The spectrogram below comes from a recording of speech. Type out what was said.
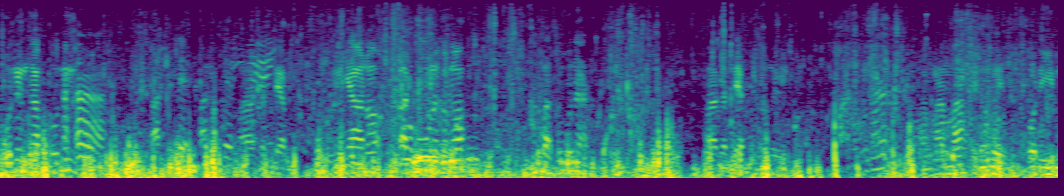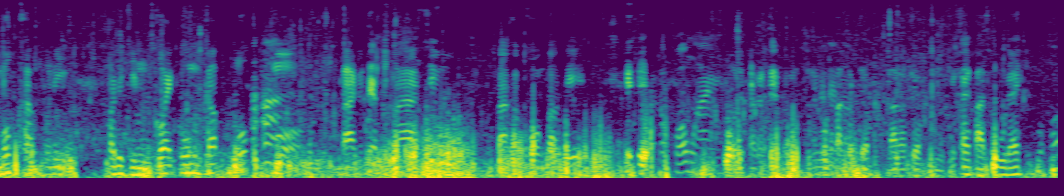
ตัวหนึ่งครับตัวหนึ่งอ่าปัดเต็มปัดเต็มปลากระเทียมตัวยาวเนาะปลาทูเลยครับเนาะปลาทูน่ะปลากระเทียมเลยมามามาเป็นเลยพอดีมกครับวันนี้ เขาจะกินกล้อยกุ้งครับมกหม้อปลากระเทียมปลาซิวปลากระพงปลาตีก็พร้อมไงโอ้ยปลากระเทียมนั่นก็ปลากระเทียมปลากระเทียมคล้ายๆปลาทูได้พ่อ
